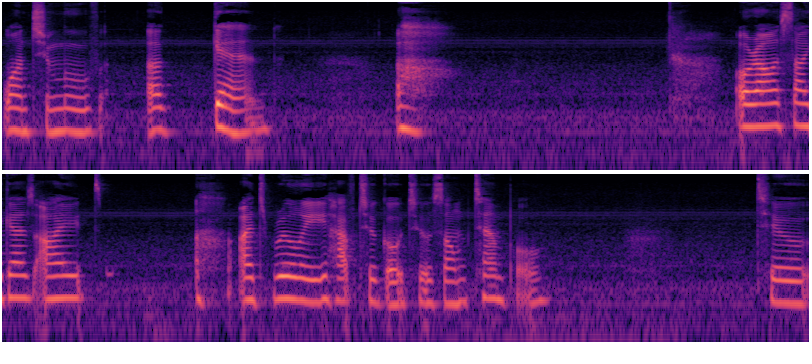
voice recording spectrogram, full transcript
want to move again. or else I guess I'd I'd really have to go to some temple to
